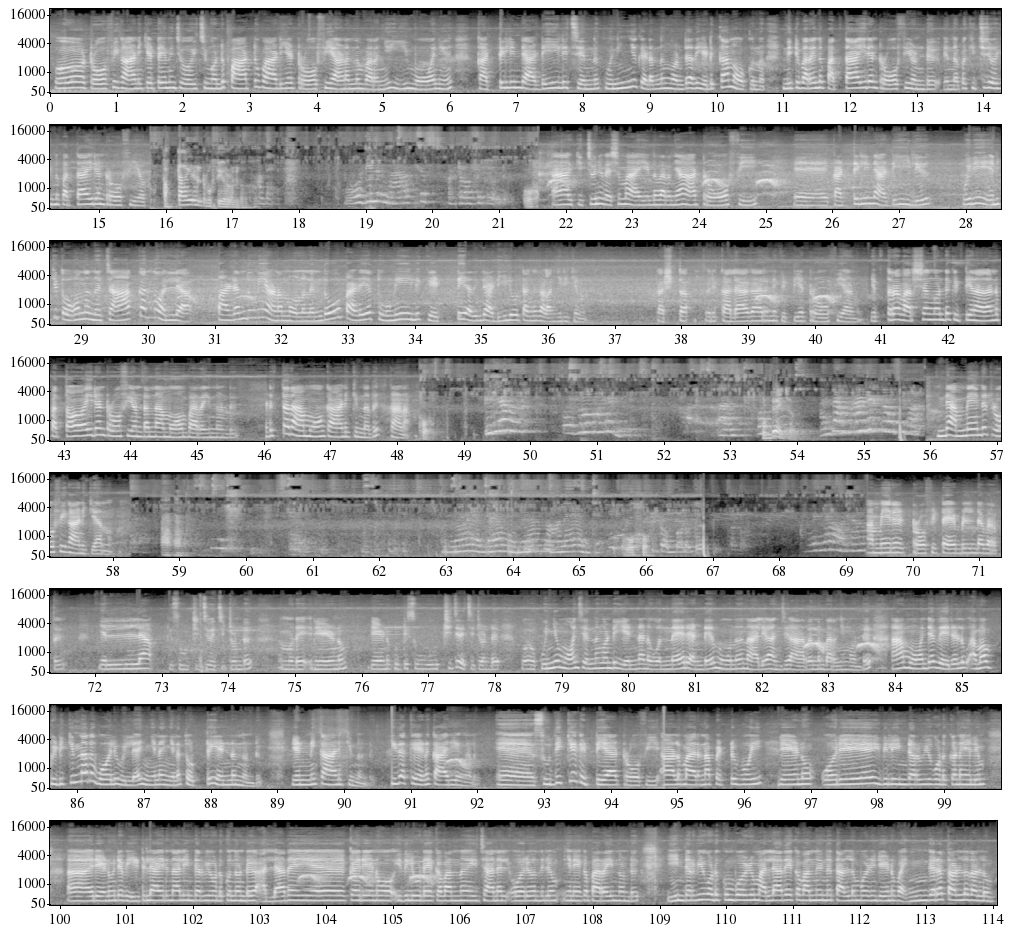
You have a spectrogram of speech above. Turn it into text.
ഓ ട്രോഫി കാണിക്കട്ടെ എന്ന് ചോദിച്ചും കൊണ്ട് പാട്ട് പാടിയ ട്രോഫിയാണെന്നും പറഞ്ഞ് ഈ മോന് കട്ടിലിന്റെ അടിയിൽ ചെന്ന് കുനിഞ്ഞു കിടന്നും കൊണ്ട് അത് എടുക്കാൻ നോക്കുന്നു. എന്നിട്ട് പറയുന്നു പത്തായിരം ട്രോഫി ഉണ്ട് എന്നപ്പോൾ കിച്ചു ചോദിക്കുന്നു പത്തായിരം ട്രോഫിയോ? പത്തായിരം ട്രോഫികളുണ്ടോ? ആ കിച്ചുവിന് വിഷമായി എന്ന് പറഞ്ഞാൽ ആ ട്രോഫി കട്ടിലിന്റെ കട്ടിലിനടിയിൽ ഒരു എനിക്ക് തോന്നുന്നു ചാക്കൊന്നുമല്ല പഴം തുണിയാണെന്ന് തോന്നുന്നു. എന്തോ പഴയ തുണിയിൽ കെട്ടി അതിന്റെ അടിയിലോട്ട് അങ്ങ് കളഞ്ഞിരിക്കുന്നു. കഷ്ട. ഒരു കലാകാരന് കിട്ടിയ ട്രോഫിയാണ്. എത്ര വർഷം കൊണ്ട് കിട്ടിയതാണ് അതാണ് പത്തായിരം ട്രോഫി ഉണ്ടെന്ന് ആ മോൻ പറയുന്നുണ്ട്. അടുത്തത് ആ മോൻ കാണിക്കുന്നത് കാണാം. ഫുഡ് കഴിച്ചോ എന്റെ അമ്മേന്റെ ട്രോഫി കാണാം എന്റെ അമ്മേന്റെ ട്രോഫി കാണിക്കാന്ന്. ഓഹോ. അമ്മയുടെ ട്രോഫി ടേബിളിന്റെ പുറത്ത് എല്ലാം സൂക്ഷിച്ചു വെച്ചിട്ടുണ്ട്. നമ്മുടെ രേണു രേണുക്കുട്ടി സൂക്ഷിച്ച് വെച്ചിട്ടുണ്ട്. കുഞ്ഞു മോൻ ചെന്നും കൊണ്ട് എണ്ണാണ്. ഒന്ന് രണ്ട് മൂന്ന് നാല് അഞ്ച് ആറ് എന്നും പറഞ്ഞും കൊണ്ട് ആ മോന്റെ വിരൽ അവൻ പിടിക്കുന്നത് പോലുമില്ല. ഇങ്ങനെ ഇങ്ങനെ തൊട്ട് എണ്ണുന്നുണ്ട്. എണ്ണി കാണിക്കുന്നുണ്ട്. ഇതൊക്കെയാണ് കാര്യങ്ങൾ. സുതിക്ക് കിട്ടിയ ട്രോഫി. ആൾ മരണപ്പെട്ടു പോയി. രേണു ഒരേ ഇതിൽ ഇന്റർവ്യൂ കൊടുക്കണേലും രേണുവിന്റെ വീട്ടിലായിരുന്നാൽ ഇന്റർവ്യൂ കൊടുക്കുന്നുണ്ട്. അല്ലാതെ ഒക്കെ രേണു ഇതിലൂടെയൊക്കെ വന്ന് ഈ ചാനൽ ഓരോന്നിലും ഇങ്ങനെയൊക്കെ പറയുന്നുണ്ട്. ഈ ഇന്റർവ്യൂ കൊടുക്കുമ്പോഴും അല്ലാതെയൊക്കെ വന്ന് ഇന്ന് തള്ളുമ്പോഴും രേണു ഭയങ്കര തള്ളു തള്ളും.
